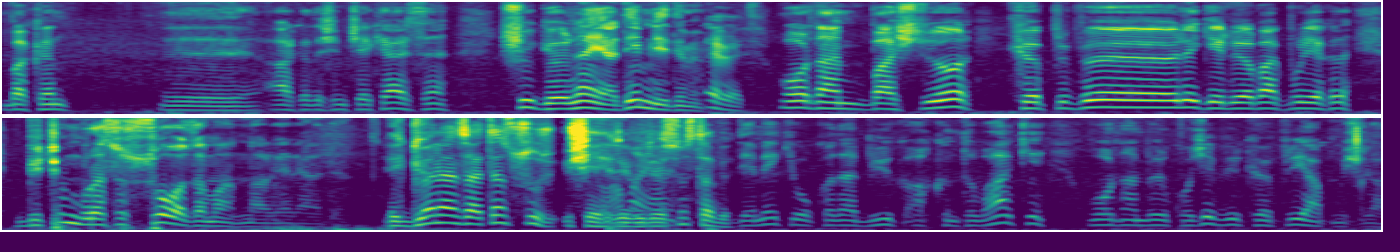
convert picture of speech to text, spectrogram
Bakın e, arkadaşım çekerse şu görünen yer değil mi Nedim'im? Evet. Oradan başlıyor. Köprü böyle geliyor bak buraya kadar. Bütün burası su o zamanlar herhalde. E, Gönen zaten su şehri Ama biliyorsunuz yani tabi. Demek ki o kadar büyük akıntı var ki oradan böyle koca bir köprü yapmışlar.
